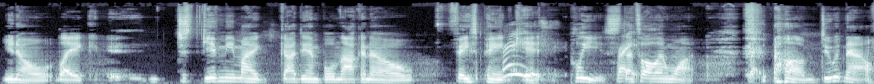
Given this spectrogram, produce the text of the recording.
you know like just give me my goddamn Bull Nakano face paint Right. kit, please. Right. That's all I want. um do it now.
